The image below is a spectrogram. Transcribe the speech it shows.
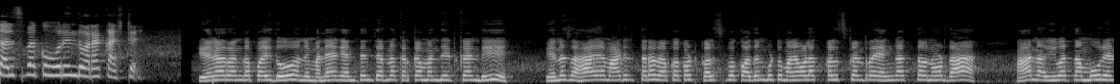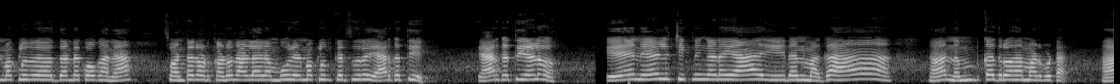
ಕಲಿಸ್ಬೇಕು ಊರಿಂದ ಹೊರಕ್ಕೆ ಅಷ್ಟೇ. ಏನೋ ರಂಗಪ್ಪ ಇದು? ನಿಮ್ಮ ಮನ್ಯಾಗ ಎಂತೆಂತರ್ನ ಕರ್ಕೊಂಬಂದು ಇಟ್ಕೊಂಡು. ಏನೋ ಸಹಾಯ ಮಾಡಿರ್ತಾರ, ರೊಕ್ಕ ಕೊಟ್ಟು ಕಳಿಸ್ಬೇಕು. ಅದನ್ನ ಬಿಟ್ಟು ಮನೆ ಒಳಗೆ ಕಳ್ಸ್ಕೊಂಡ್ರೆ ಹೆಂಗಾಗ್ತಾವ ನೋಡ್ದಾ? ಹಾ ನಾವು ಇವತ್ತು ನಮ್ಮ ಮೂರು ಹೆಣ್ಮಕ್ಳು ದಂಡಕ್ಕೆ ಹೋಗೋಣ. ಸೊಂಟ ನೋಡ್ಕೊಂಡು ನಾಳೆ ನಮ್ಮ ಮೂರು ಹೆಣ್ಮಕ್ಳು ಕೆಡ್ಸಿದ್ರೆ ಯಾರ್ ಗತಿ? ಯಾರ್ ಗತಿ ಹೇಳು? ಏನ್ ಹೇಳಿ ಚಿಕ್ಕನಿಂಗಣ್ಣಯ್ಯ ಈ ನನ್ನ ಮಗ? ಹಾ ನಂಬಿಕ ದ್ರೋಹ ಮಾಡ್ಬಿಟ್ಟ. ಹಾ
